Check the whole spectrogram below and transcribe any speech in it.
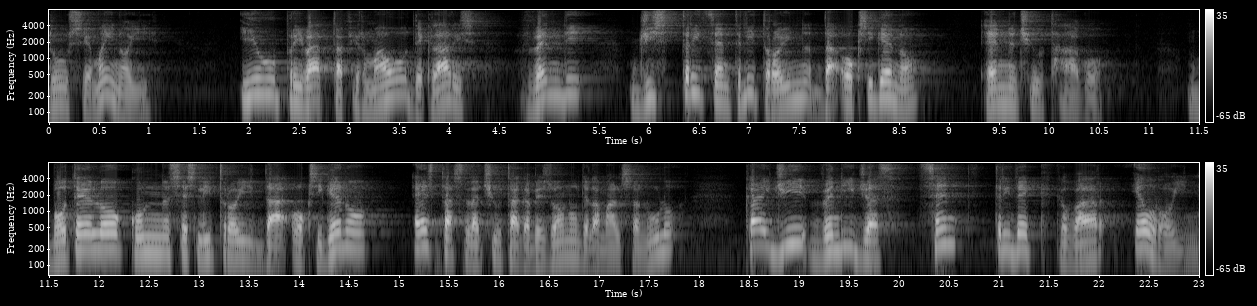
du semainoi, iu privata firmao declaris vendi gis 300 litroin da oxigeno en ciu tago. Botelo cun ses litroi da oxigeno estas la ciutaga besono de la malsanulo, cae gi vendigas cent tridec kvar euroin.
